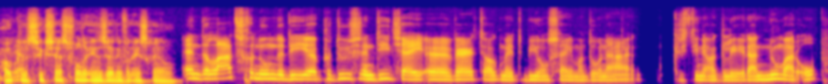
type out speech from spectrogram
ook een succesvolle inzending van Israël. En de laatstgenoemde, die eh, producer en DJ, eh, werkte ook met Beyoncé, Madonna, Christina Aguilera, noem maar op.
